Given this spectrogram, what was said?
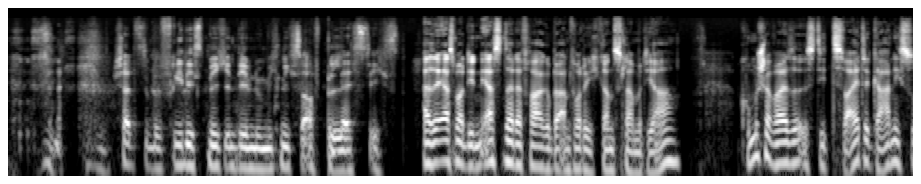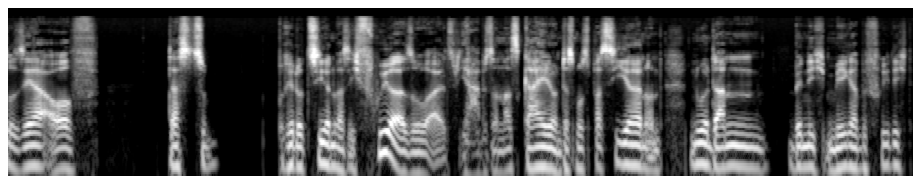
Schatz, du befriedigst mich, indem du mich nicht so oft belästigst. Also erstmal den ersten Teil der Frage beantworte ich ganz klar mit Ja. Komischerweise ist die zweite gar nicht so sehr auf das zu reduzieren, was ich früher so als ja besonders geil und das muss passieren und nur dann bin ich mega befriedigt,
